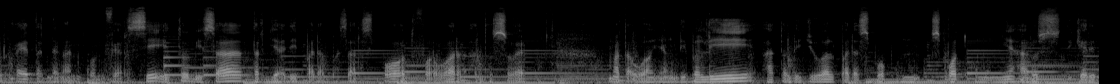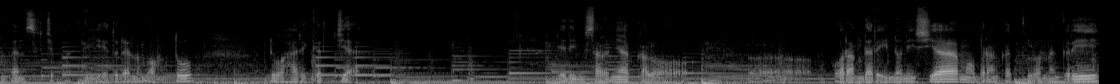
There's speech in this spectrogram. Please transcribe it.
berkaitan dengan konversi itu bisa terjadi pada pasar spot, forward atau swap mata uang yang dibeli atau dijual pada spot, spot umumnya harus dikirimkan secepatnya yaitu dalam waktu dua hari kerja. Jadi misalnya kalau orang dari Indonesia mau berangkat ke luar negeri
